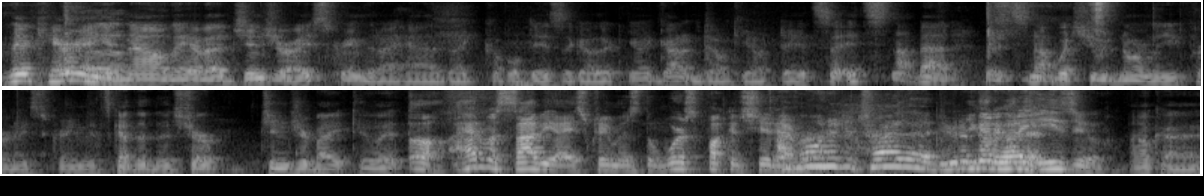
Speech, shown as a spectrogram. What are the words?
they're carrying Uh. it now. They have a ginger ice cream that I had like a couple of days ago. They I got it in Don Quijote. It's it's not bad, but it's not what you would normally eat for an ice cream. It's got the, the sharp ginger bite to it. Ugh, I had wasabi ice cream. It was the worst fucking shit ever. I ever. wanted to try that, dude. I've you gotta go to it. Izu. Okay.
